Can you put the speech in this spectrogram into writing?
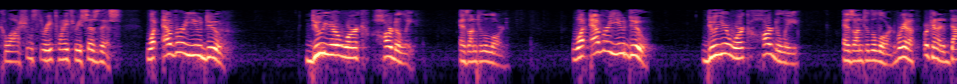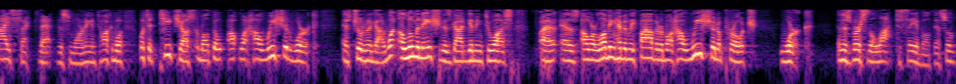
Colossians 3:23 says this, "Whatever you do, do your work heartily as unto the Lord." Whatever you do, do your work heartily as unto the Lord. We're gonna we're gonna dissect that this morning and talk about what it teach us about the uh, what how we should work as children of God. What illumination is God giving to us Uh, as our loving Heavenly Father about how we should approach work. And this verse is a lot to say about that. So,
